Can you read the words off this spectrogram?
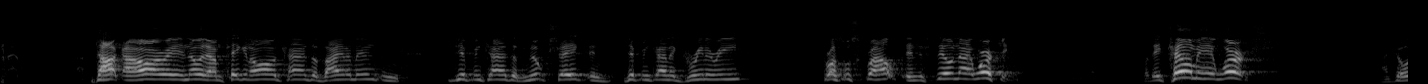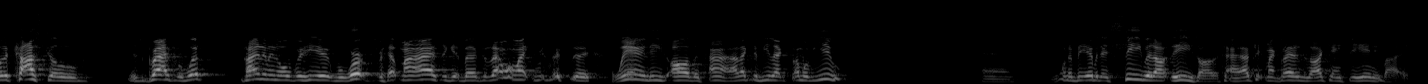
Doc, I already know that I'm taking all kinds of vitamins and different kinds of milkshakes and different kind of greenery, Brussels sprouts, and it's still not working. But they tell me it works. I go to Costco, Miss Bradford, what vitamin over here works to help my eyes to get better? Because I don't like wearing these all the time. I like to be like some of you. And I want to be able to see without these all the time. I take my glasses off, I can't see anybody.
